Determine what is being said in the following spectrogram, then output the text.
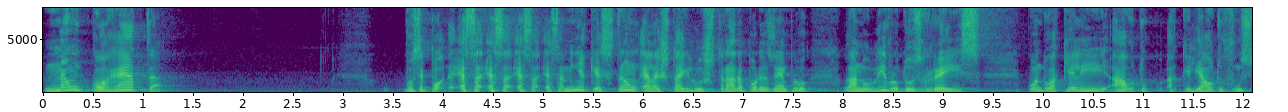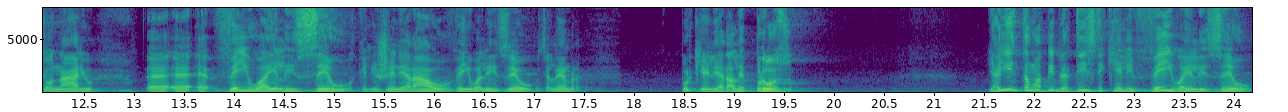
não correta. Você pode, essa, essa, essa, essa minha questão ela está ilustrada, por exemplo, lá no livro dos reis, quando aquele alto, aquele alto funcionário é, é, é, veio a Eliseu, aquele general veio a Eliseu, você lembra? Porque ele era leproso. E aí então a Bíblia diz de que ele veio a Eliseu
